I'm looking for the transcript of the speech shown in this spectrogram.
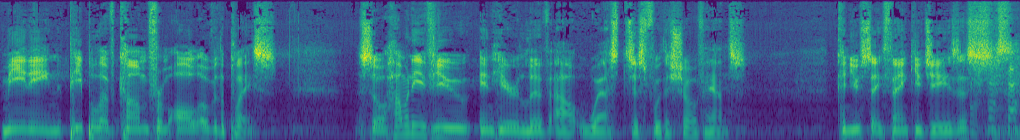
meaning people have come from all over the place. So, how many of you in here live out west, just with a show of hands? Can you say thank you, Jesus?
